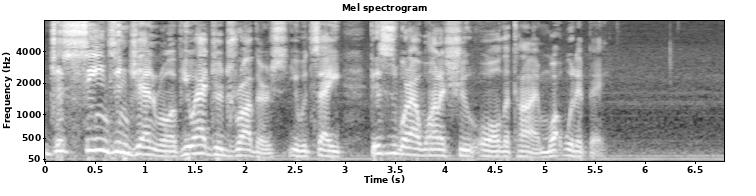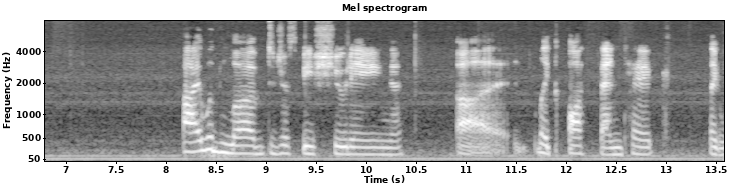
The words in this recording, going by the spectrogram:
Just scenes in general. If you had your druthers, you would say, "This is what I want to shoot all the time." What would it be? I would love to just be shooting uh like authentic like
